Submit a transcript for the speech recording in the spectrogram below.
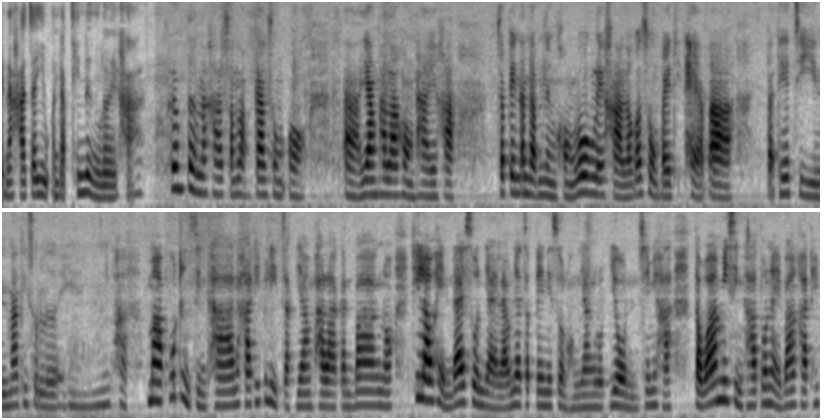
ตรนะคะ จะอยู่อันดับที่1เลยค่ะ เพิ่มเติมนะคะสำหรับการส่งออกอายางพาราของไทยค่ะ จะเป็นอันดับหนึ่งของโลกเลยค่ะ แล้วก็ส่งไปแถบอ่าประเทศจีนมากที่สุดเลยอืมค่ะ มาพูดถึงสินค้านะคะที่ผลิตจากยางพารากันบ้างเนาะที่เราเห็นได้ส่วนใหญ่แล้วเนี่ยจะเป็นในส่วนของยางรถยนต์ใช่ไหมคะแต่ว่ามีสินค้าตัวไหนบ้างคะที่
